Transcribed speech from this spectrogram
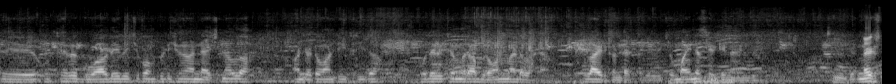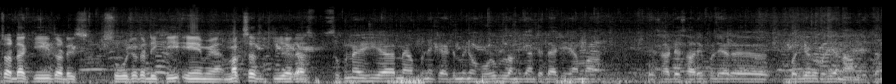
ਤੇ ਉੱਥੇ ਫਿਰ ਗੋਆ ਦੇ ਵਿੱਚ ਕੰਪੀਟੀਸ਼ਨ ਆ ਨੈਸ਼ਨਲ ਦਾ ਅੰਡਰ 23 ਦਾ। ਉਹਦੇ ਵਿੱਚ ਮੇਰਾ ਬ੍ਰੌਨ ਮੈਡਲ ਆਇਆ ਲਾਈਟ ਕੰਟੈਕਟ ਦੇ ਵਿੱਚ ਮਾਈਨਸ 89 ਦੇ। ਠੀਕ ਹੈ। ਨੈਕਸਟ ਤੁਹਾਡਾ ਕੀ, ਤੁਹਾਡੀ ਸੋਚ ਹੈ, ਤੁਹਾਡੀ ਕੀ ਏਮ ਹੈ? ਮਕਸਦ ਕੀ ਹੈਗਾ? ਮੇਰਾ ਸੁਪਨਾ ਇਹੀ ਆ ਮੈਂ ਆਪਣੀ ਅਕੈਡਮੀ ਨੂੰ ਹੋਰ ਬੁਲੰਦੀਆਂ ਤੇ ਲੈ ਕੇ ਜਾਵਾਂ ਤੇ ਸਾਡੇ ਸਾਰੇ ਪਲੇਅਰ ਵਧੀਆ ਤੋਂ ਵਧੀਆ ਨਾਮ ਜਿੱਤਣ।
